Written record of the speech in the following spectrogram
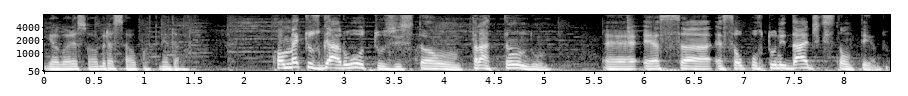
e agora é só abraçar a oportunidade. Como é que os garotos estão tratando é, essa, essa oportunidade que estão tendo?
